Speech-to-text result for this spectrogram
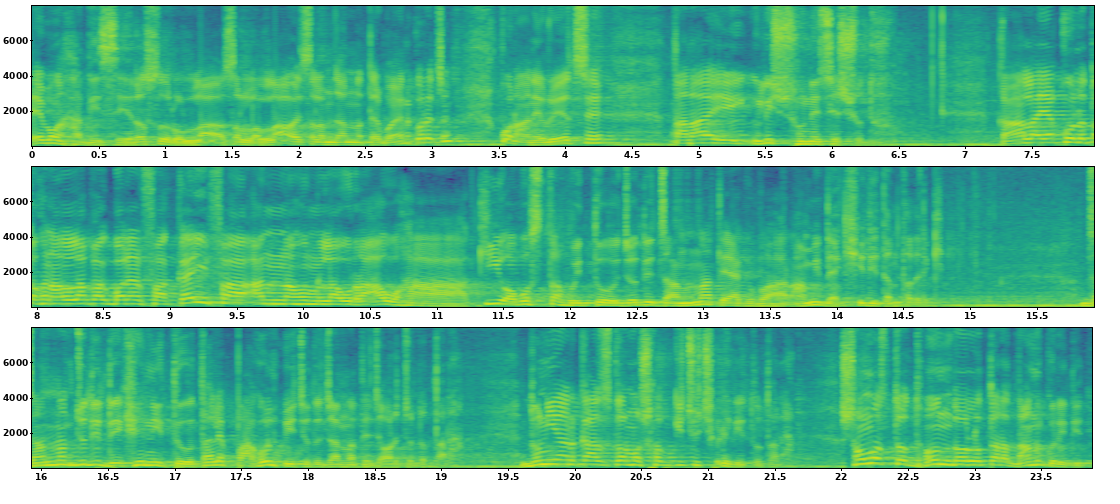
এবং হাদিসে রসুল্লাহ সাল্লাহ সাল্লাম জান্নাতের বয়ান করেছেন, কোরআনে রয়েছে, তারা এইগুলি শুনেছে শুধু। কালা ইয়াকুল, তখন আল্লাহ পাক বলেন, ফাকাইফা আন্নাহুম লাউ রাউহা। কি অবস্থা হইতো যদি জান্নাত একবার আমি দেখিয়ে দিতাম তাদেরকে? জান্নাত যদি দেখে নিত, তাহলে পাগল হয়ে যেত জান্নাতে যাওয়ার জন্য তারা। দুনিয়ার কাজকর্ম সব কিছু ছেড়ে দিত তারা। সমস্ত ধন দৌলত তারা দান করে দিত।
